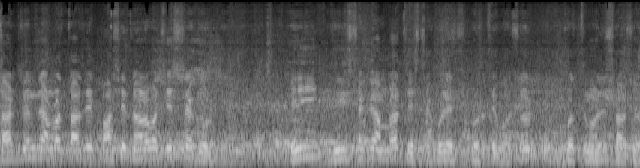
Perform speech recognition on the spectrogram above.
তার জন্য আমরা তাদের পাশে দাঁড়াবার চেষ্টা করব। এই জিনিসটাকে আমরা চেষ্টা করে প্রত্যেক বছর প্রত্যেক মাসে সরাসরি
